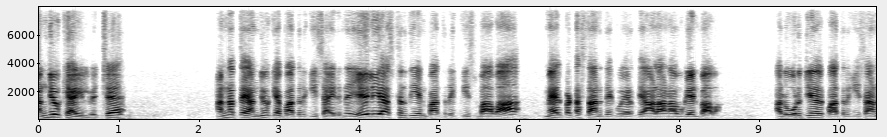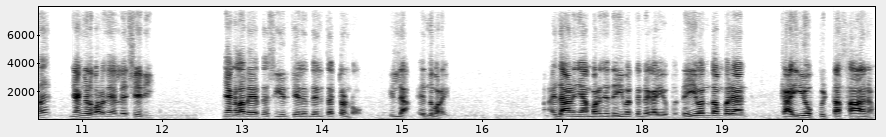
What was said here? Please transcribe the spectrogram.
അന്ത്യോക്യായിൽ വെച്ച് അന്നത്തെ അന്ത്യോക്യ പാത്രിക്കീസ് ആയിരുന്ന ഏലിയാസ് തൃതീയൻ പാത്രിക്കീസ് ബാവ മേൽപ്പെട്ട സ്ഥാനത്തേക്ക് ഉയർത്തിയ ആളാണ് ഔഗേൻ ബാവ. അത് ഒറിജിനൽ പാത്രിക്കീസ് ആണ് ഞങ്ങൾ പറഞ്ഞല്ലേ ശരി? ഞങ്ങൾ അദ്ദേഹത്തെ സ്വീകരിച്ചതിൽ എന്തെങ്കിലും തെറ്റുണ്ടോ? ഇല്ല എന്ന് പറയും. ഇതാണ് ഞാൻ പറഞ്ഞ ദൈവത്തിന്റെ കയ്യൊപ്പ്. ദൈവം തമ്പുരാൻ കയ്യൊപ്പിട്ട സാധനം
